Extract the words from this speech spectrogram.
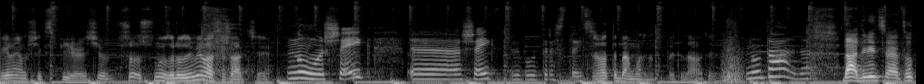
Вільям Шекспір. Чи що, ж, ну, зрозуміла це жарт чи ні? Ну, шейк, е, шейк типу трясти. Це ж тебе можна купити, да? Ти Ну так, так. Да, дивіться, тут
